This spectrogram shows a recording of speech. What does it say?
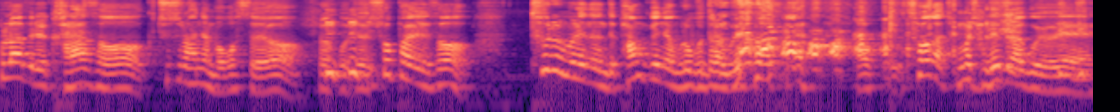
콜라비를 갈아서 그 주스를 한 잔 먹었어요. 그래갖고 제가 쇼파에서 트름을 했는데 방귀 꼈냐고 물어보더라고요. 어, 소화가 정말 잘 되더라고요. 예.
